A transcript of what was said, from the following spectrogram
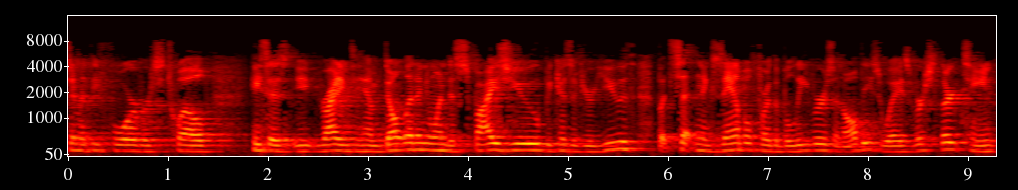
Timothy 4, verse 12 he says, writing to him, Don't let anyone despise you because of your youth, but set an example for the believers in all these ways. Verse 13,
